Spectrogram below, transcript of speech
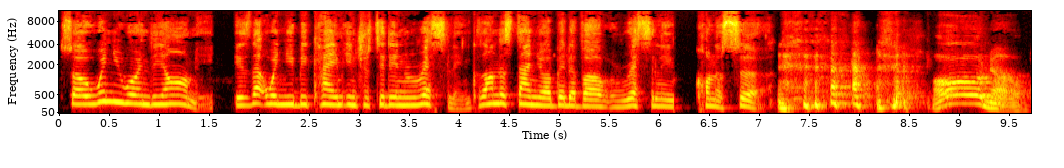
So, when you were in the army, is that when you became interested in wrestling? Because I understand you're a bit of a wrestling connoisseur. oh no.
